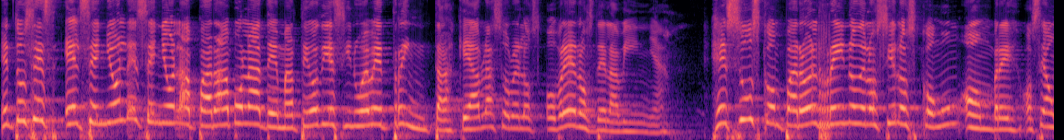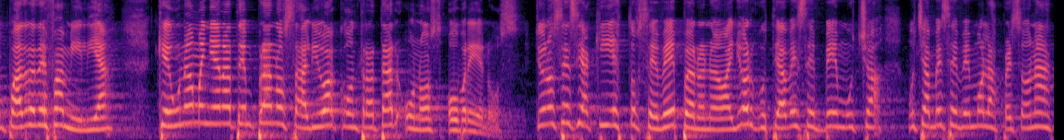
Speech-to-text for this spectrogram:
Entonces el Señor le enseñó la parábola de Mateo 19:30 que habla sobre los obreros de la viña. Jesús comparó el reino de los cielos con un hombre, o sea, un padre de familia, que una mañana temprano salió a contratar unos obreros. Yo no sé si aquí esto se ve, pero en Nueva York usted a veces ve muchas, muchas veces vemos las personas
